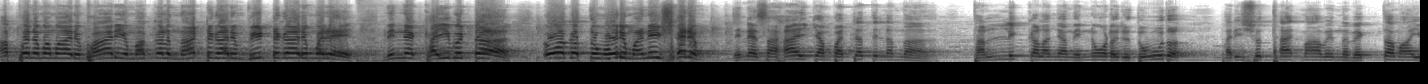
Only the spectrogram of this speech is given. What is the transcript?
അപ്പനമ്മമാരും ഭാര്യയും മക്കളും നാട്ടുകാരും വീട്ടുകാരും വരെ നിന്നെ കൈവിട്ട് ലോകത്ത് ഒരു മനുഷ്യനും നിന്നെ സഹായിക്കാൻ പറ്റത്തില്ലെന്ന് തള്ളിക്കളഞ്ഞ നിന്നോടൊരു ദൂത് പരിശുദ്ധാത്മാവെന്ന് വ്യക്തമായി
